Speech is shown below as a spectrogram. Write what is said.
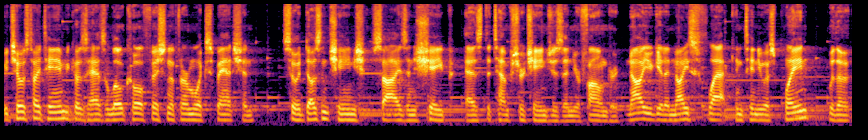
We chose titanium because it has a low coefficient of thermal expansion, so it doesn't change size and shape as the temperature changes in your foundry. Now you get a nice flat continuous plane with a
